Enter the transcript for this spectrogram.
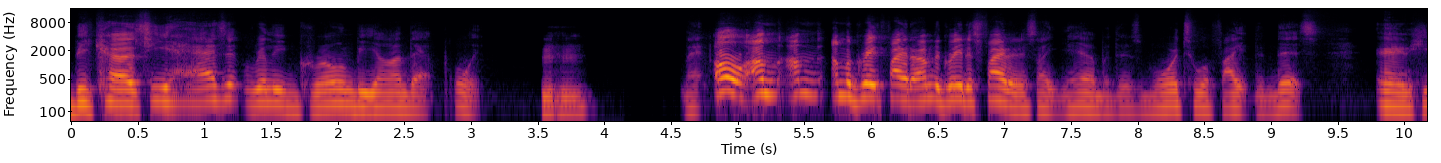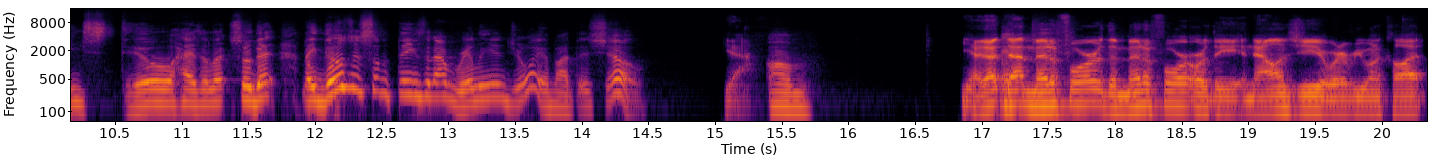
because he hasn't really grown beyond that point. Mhm. Like, oh, I'm I'm I'm a great fighter. I'm the greatest fighter. It's like, yeah, but there's more to a fight than this. And he still hasn't learned. So that like those are some things that I really enjoy about this show. Yeah. Um, Yeah, that, that metaphor, the metaphor or the analogy or whatever you want to call it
